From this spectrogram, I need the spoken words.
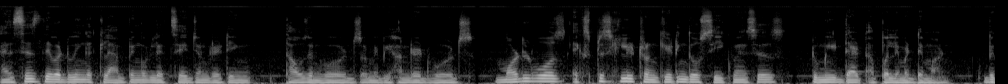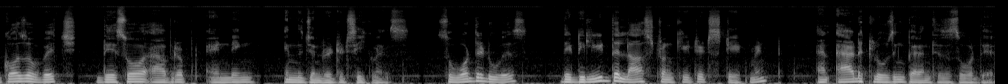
and since they were doing a clamping of let's say generating 1000 words or maybe 100 words, model was explicitly truncating those sequences to meet that upper limit demand because of which they saw abrupt ending in the generated sequence. So what they do is they delete the last truncated statement and add a closing parenthesis over there.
